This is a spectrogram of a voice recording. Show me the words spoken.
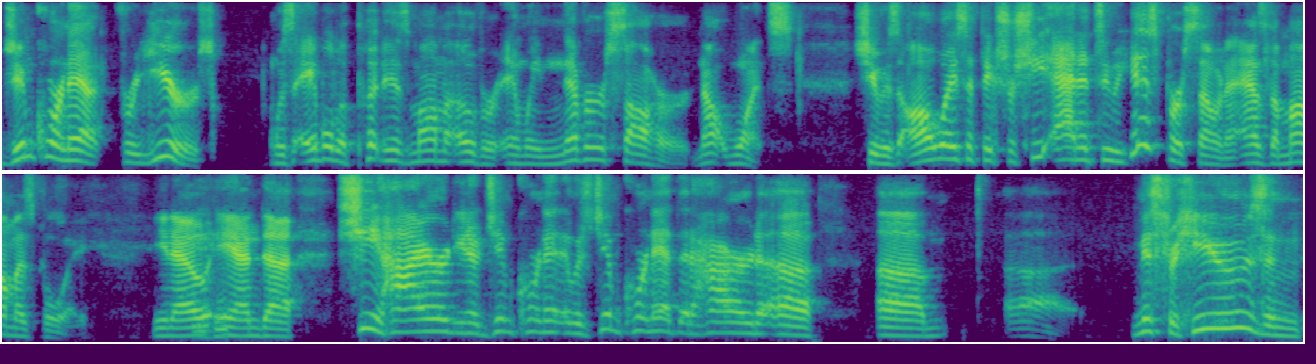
Jim Cornette for years was able to put his mama over, and we never saw her, not once. She was always a fixture. She added to his persona as the mama's boy, you know, mm-hmm. and uh, she hired, you know, Jim Cornette. It was Jim Cornette that hired uh, um, uh, Mr. Hughes and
